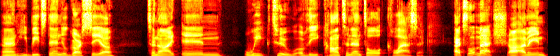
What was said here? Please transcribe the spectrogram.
and he beats Daniel Garcia tonight in week two of the Continental Classic. Excellent match. Uh, I mean,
